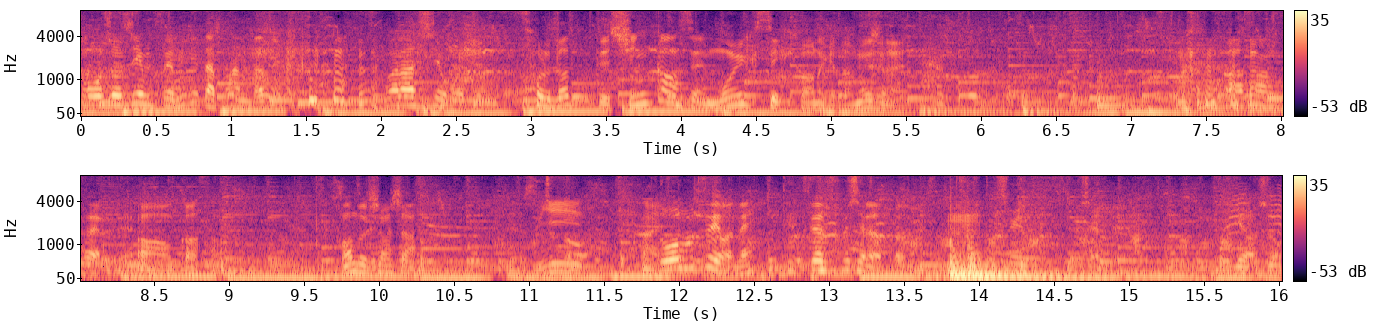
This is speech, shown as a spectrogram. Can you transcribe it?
う登場人物で見てたパンダと。い う素晴らしい思い出。ですそれだって新幹線もう一席買わなきゃダメじゃない？お母さんスタイルでああお母さん満足しました。次。はい。動物園はね徹夜スペシャルだったんでちょっと都市民スペシャルで。行きましょう。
